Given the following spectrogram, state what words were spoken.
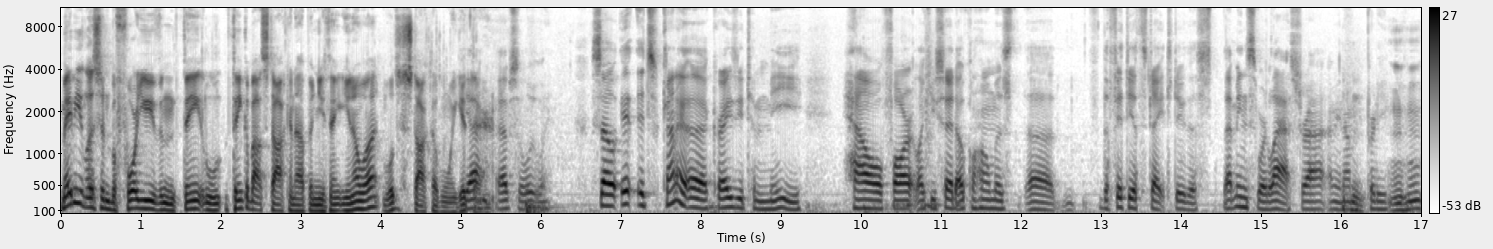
maybe listen before you even think think about stocking up, and you think, you know what, we'll just stock up when we get yeah, there. absolutely. So it, it's kind of uh, crazy to me how far, like you said, Oklahoma's uh, the 50th state to do this. That means we're last, right? I mean, I'm pretty Mm-hmm.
